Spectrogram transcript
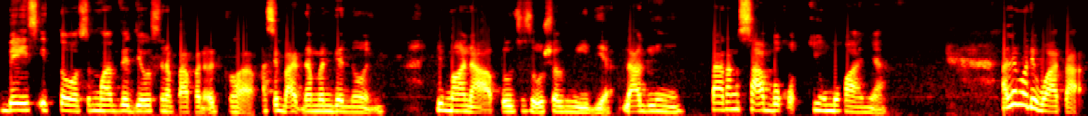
base ito sa mga videos na napapanood ko ha. Kasi bakit naman ganun? Yung mga na-upload sa social media. Laging parang sabukot yung mukha niya. Alam mo, Diwata,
